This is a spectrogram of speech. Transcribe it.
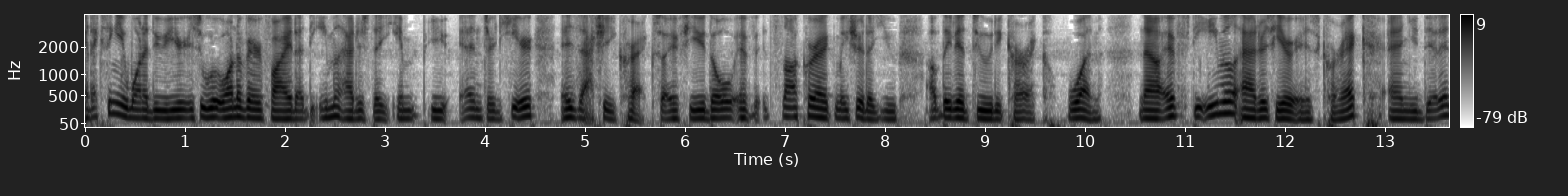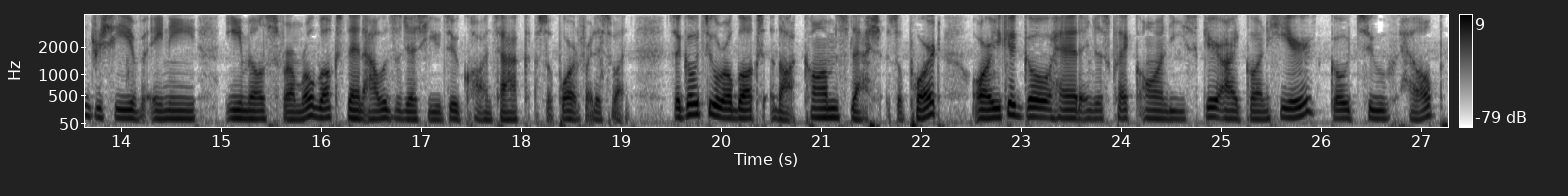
the next thing you want to do here is we want to verify that the email address that you, you entered here is actually correct. So if you don't, if it's not correct, make sure that you update it to the correct one. Now, if the email address here is correct and you didn't receive any emails from Roblox, then I would suggest you to contact support for this one. So go to roblox.com slash support, or you could go ahead and just click on the gear icon here, go to help,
